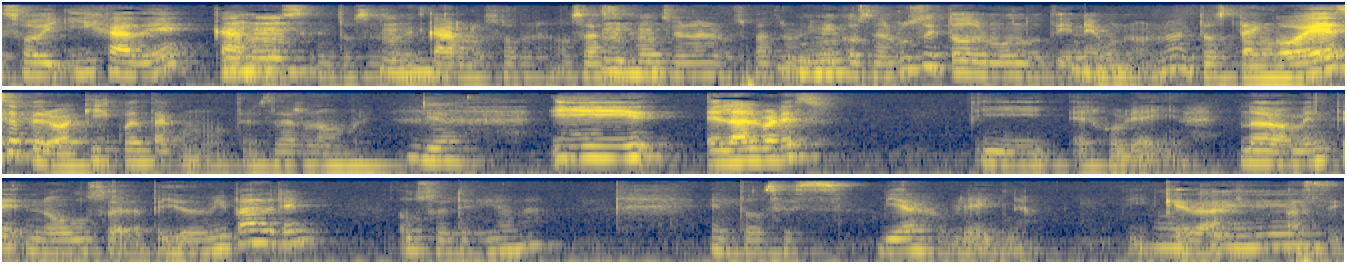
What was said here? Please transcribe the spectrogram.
soy hija de Carlos, entonces soy. Carlos Ovna. O sea, así funcionan los patronímicos en ruso y todo el mundo tiene uno, ¿no? Entonces tengo ese, pero aquí cuenta como tercer nombre. Ya. Y el Álvarez y el Juliaina. Nuevamente no uso el apellido de mi padre, uso el de mi mamá. Entonces, Viera Juliaina. Y queda así,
